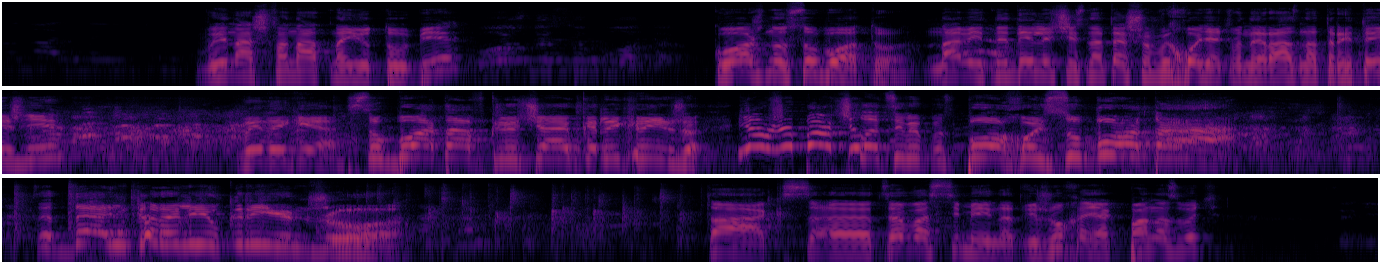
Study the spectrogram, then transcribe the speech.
фанат на Ютубі. Ви наш фанат на Ютубі. Кожну суботу. Кожну суботу, навіть не дивлячись на те, що виходять вони раз на три тижні. Ви такі, субота, включаємо королі крінжу. Я вже бачила цей випуск. Похуй, субота! Це день королів крінжу. Так, е, це у вас сімейна двіжуха. Як пана звуть? Сергій.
